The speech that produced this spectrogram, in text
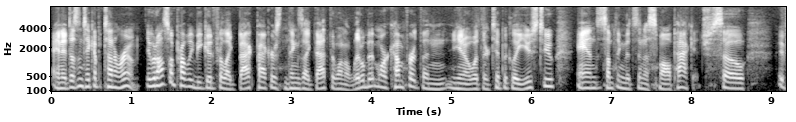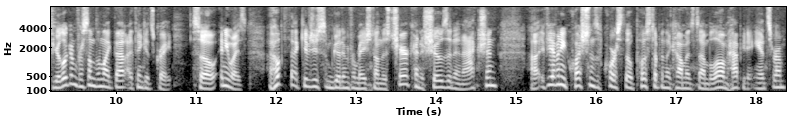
and it doesn't take up a ton of room. It would also probably be good for like backpackers and things like that that want a little bit more comfort than, you know, what they're typically used to and something that's in a small package. So if you're looking for something like that, I think it's great. So anyways, I hope that, that gives you some good information on this chair, kind of shows it in action. Uh, if you have any questions, of course, they'll post up in the comments down below. I'm happy to answer them.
